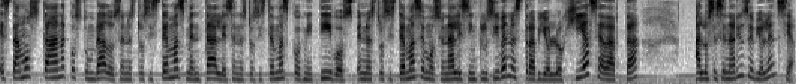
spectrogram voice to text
estamos tan acostumbrados en nuestros sistemas mentales, en nuestros sistemas cognitivos, en nuestros sistemas emocionales, inclusive nuestra biología se adapta a los escenarios de violencia.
